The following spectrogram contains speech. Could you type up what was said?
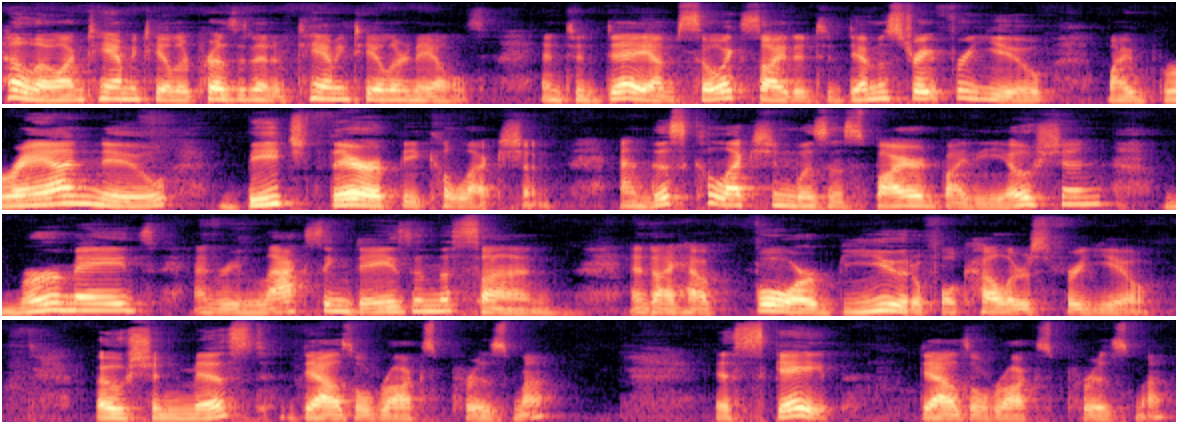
Hello, I'm Tammy Taylor, president of Tammy Taylor Nails, and today I'm so excited to demonstrate for you my brand new Beach Therapy collection. And this collection was inspired by the ocean, mermaids, and relaxing days in the sun. And I have four beautiful colors for you. Ocean Mist, Dazzle Rocks Prizma. Escape, Dazzle Rocks Prizma.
